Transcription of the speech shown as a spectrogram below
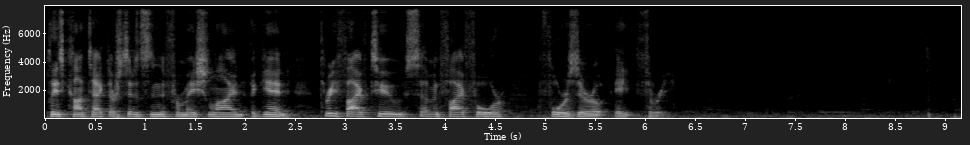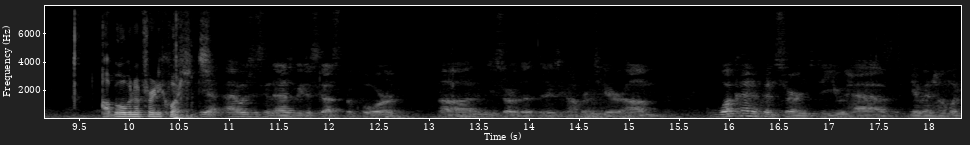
please contact our Citizen Information Line. Again, 352 754 4083. I'll open up for any questions. Yeah, I was just gonna, as we discussed before, uh, you started the, the news conference here, um, what kind of concerns do you have, given how much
